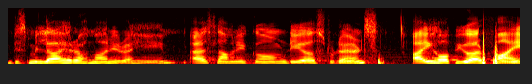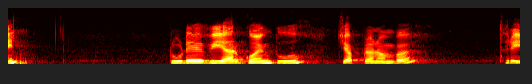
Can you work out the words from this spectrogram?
बिसमीम असलकुम dear students. I hope you are fine. Today we are going to chapter number three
